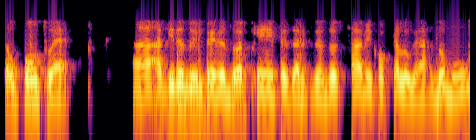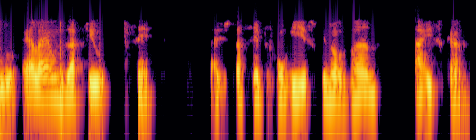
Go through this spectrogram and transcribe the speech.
Então, o ponto é, a vida do empreendedor, quem é empresário empreendedor sabe, em qualquer lugar do mundo, ela é um desafio sempre. A gente está sempre com risco, inovando, arriscando.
